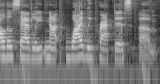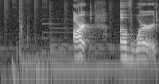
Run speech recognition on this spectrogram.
although sadly not widely practiced, um, art of word.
